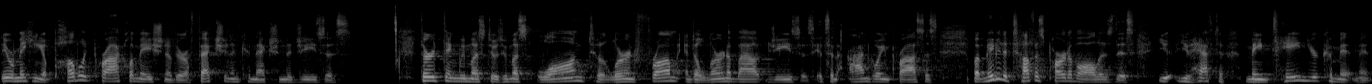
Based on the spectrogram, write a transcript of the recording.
they were making a public proclamation of their affection and connection to Jesus. Third thing we must do is we must long to learn from and to learn about Jesus. It's an ongoing process. But maybe the toughest part of all is this you, you have to maintain your commitment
